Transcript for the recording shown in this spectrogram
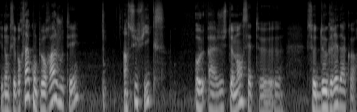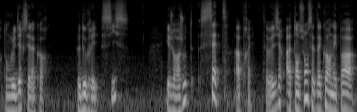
Et donc c'est pour ça qu'on peut rajouter un suffixe justement cette, euh, ce degré d'accord. Donc je veux dire que c'est l'accord, le degré 6, et je rajoute 7 après. Ça veut dire, attention, cet accord n'est pas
